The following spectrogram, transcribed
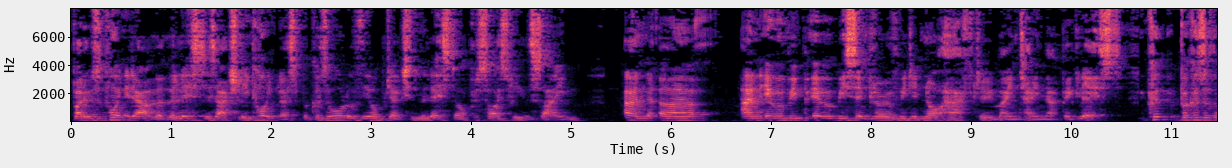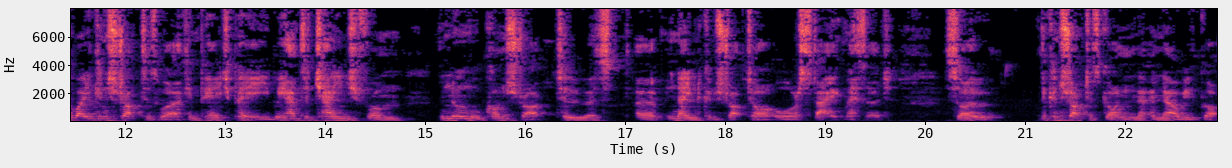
But it was pointed out that the list is actually pointless because all of the objects in the list are precisely the same. And, uh, and it would be it would be simpler if we did not have to maintain that big list because of the way constructors work in PHP. We had to change from the normal construct to a a named constructor or a static method. So the constructor's gone, and now we've got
